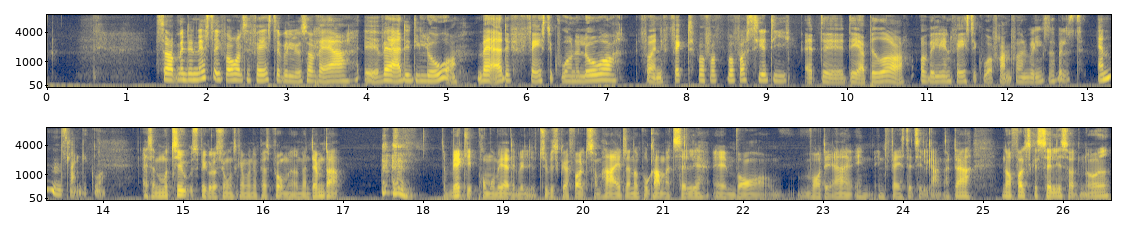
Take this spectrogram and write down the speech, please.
Så, men det næste i forhold til faste vil jo så være, øh, hvad er det, de lover? Hvad er det, fastekurerne lover for en effekt? Hvorfor, hvorfor siger de, at øh, det er bedre at vælge en fastekur frem for en hvilken som helst anden slankekur? Altså motivspekulation skal man jo passe på med, men dem, der, der virkelig promoverer det, vil jo typisk være folk, som har et eller andet program at sælge, øh, hvor, hvor det er en, en faste tilgang. Og der, når folk skal sælge sådan noget,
